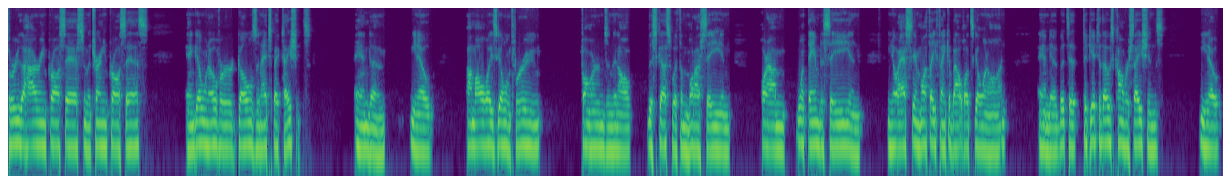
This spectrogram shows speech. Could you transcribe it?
through the hiring process and the training process and going over goals and expectations. And, uh, you know, I'm always going through farms and then I'll discuss with them what I see and what I want them to see and, you know, ask them what they think about what's going on. And, uh, but to, to get to those conversations, you know,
